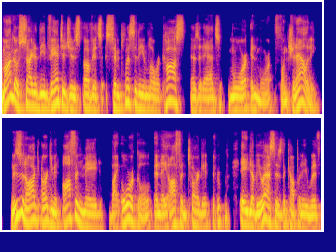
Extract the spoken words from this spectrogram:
Mongo cited the advantages of its simplicity and lower costs as it adds more and more functionality. This is an argument often made by Oracle, and they often target AWS as the company with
